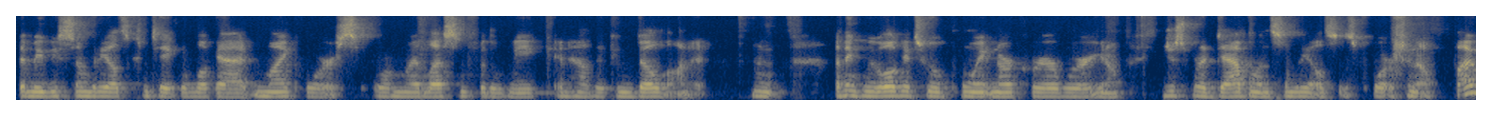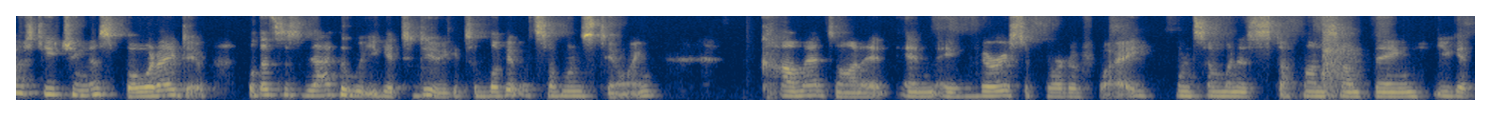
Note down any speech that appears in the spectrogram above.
that maybe somebody else can take a look at my course or my lesson for the week and how they can build on it? And I think we all get to a point in our career where, you know, you just want to dabble in somebody else's course. You know, if I was teaching this, what would I do? Well, that's exactly what you get to do. You get to look at what someone's doing, comment on it in a very supportive way. When someone is stuck on something, you get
